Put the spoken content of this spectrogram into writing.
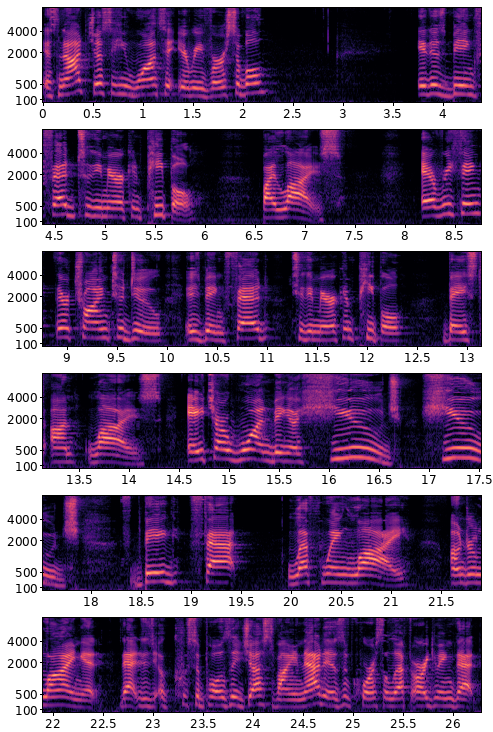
It's not just that he wants it irreversible, it is being fed to the American people by lies. Everything they're trying to do is being fed to the American people based on lies. H.R. 1 being a huge, huge big, fat, left wing lie underlying it that is supposedly justifying. That is, of course, the left arguing that,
